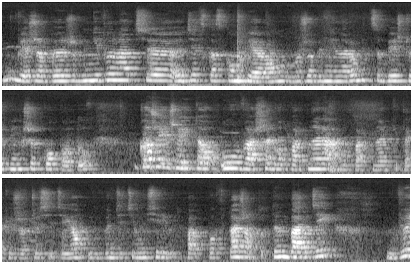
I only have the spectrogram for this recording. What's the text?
Mówię, żeby, żeby nie wylać e, dziecka z kąpielą, żeby nie narobić sobie jeszcze większych kłopotów. Gorzej, jeżeli to u Waszego partnera albo partnerki takie rzeczy się dzieją i będziecie musieli, powtarzam to tym bardziej, Wy,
